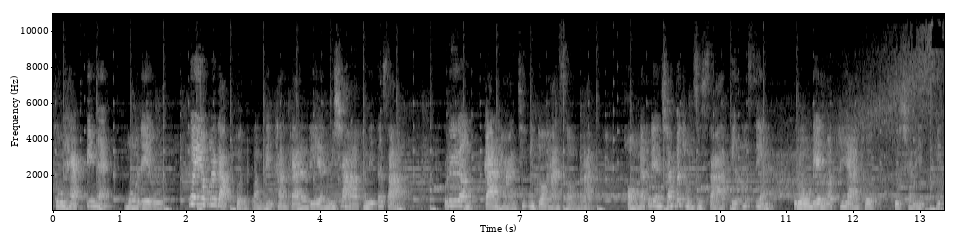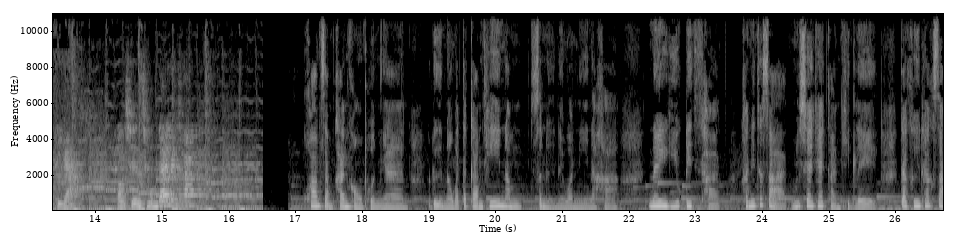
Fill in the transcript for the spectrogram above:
True Happy Map Model เพื่อยกระดับผลความดีทางการเรียนวิชาคณิตศาสตร์ เรื่องการหารที่มีตัวหารสองหลัก ของนักเรียนชั้นประถมศึกษาปีที่ 4 โรงเรียนวัดพยาพฤกสุชลิตวิทยา อเชิญชมได้เลยค่ะ ความสำคัญของผลงาน หรือนวัตกรรมที่นำเสนอในวันนี้นะคะ ในยุคดิจิทัลคณิตศาสตร์ไม่ใช่แค่การคิดเลข แต่คือทักษะ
